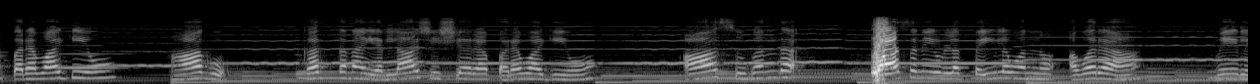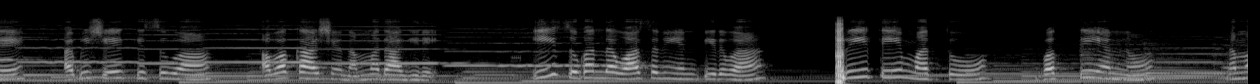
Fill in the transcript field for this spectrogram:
ಪರವಾಗಿಯೂ ಹಾಗೂ ಕರ್ತನ ಎಲ್ಲ ಶಿಷ್ಯರ ಪರವಾಗಿಯೂ ಆ ಸುಗಂಧ ವಾಸನೆಯುಳ್ಳ ತೈಲವನ್ನು ಅವರ ಮೇಲೆ ಅಭಿಷೇಕಿಸುವ ಅವಕಾಶ ನಮ್ಮದಾಗಿದೆ. ಈ ಸುಗಂಧ ವಾಸನೆಯಂತಿರುವ ಪ್ರೀತಿ ಮತ್ತು ಭಕ್ತಿಯನ್ನು ನಮ್ಮ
